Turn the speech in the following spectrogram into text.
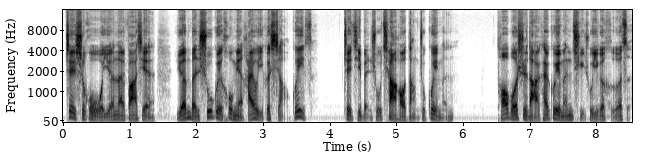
这时候我原来发现，原本书柜后面还有一个小柜子，这几本书恰好挡住柜门。陶博士打开柜门，取出一个盒子，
